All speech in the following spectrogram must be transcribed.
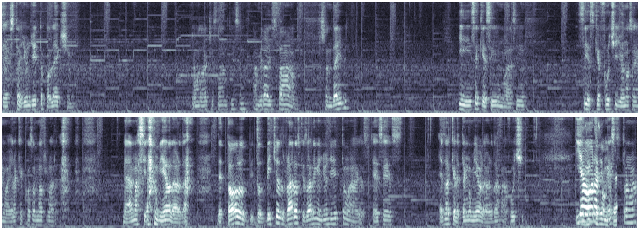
de este Junjito Collection. Vamos a ver qué están, dice. Ah, mira, ahí está Sean David. Y dice que sí, ma, sí. Sí, es que Fuchi, yo no sé, ma, mira qué cosa más rara. Me da demasiado miedo, la verdad. De todos los, los bichos raros que salen en Junjito, ese es, es el que le tengo miedo, la verdad, a Fuchi. Y ahora con este otro,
